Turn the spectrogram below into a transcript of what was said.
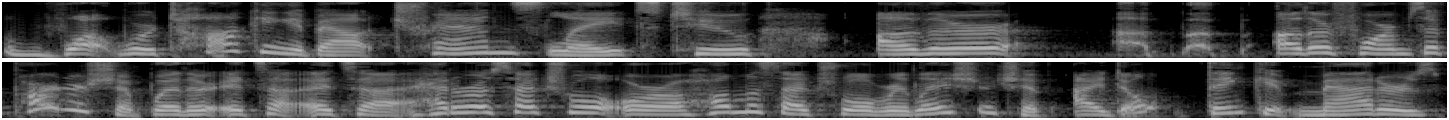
what we're talking about translates to other uh, other forms of partnership, whether it's a it's a heterosexual or a homosexual relationship. I don't think it matters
